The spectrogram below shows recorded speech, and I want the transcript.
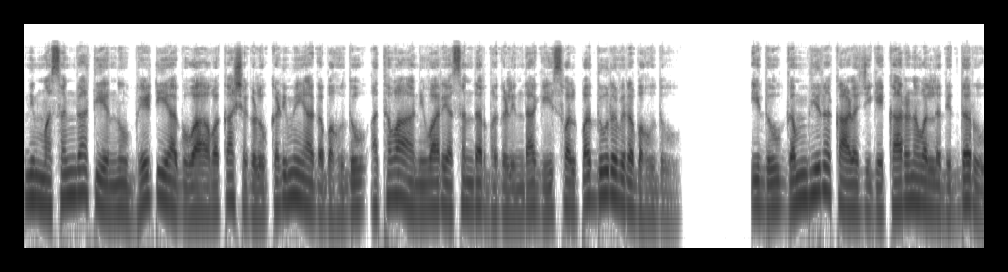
ನಿಮ್ಮ ಸಂಗಾತಿಯನ್ನು ಭೇಟಿಯಾಗುವ ಅವಕಾಶಗಳು ಕಡಿಮೆಯಾಗಬಹುದು ಅಥವಾ ಅನಿವಾರ್ಯ ಸಂದರ್ಭಗಳಿಂದಾಗಿ ಸ್ವಲ್ಪ ದೂರವಿರಬಹುದು. ಇದು ಗಂಭೀರ ಕಾಳಜಿಗೆ ಕಾರಣವಲ್ಲದಿದ್ದರೂ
